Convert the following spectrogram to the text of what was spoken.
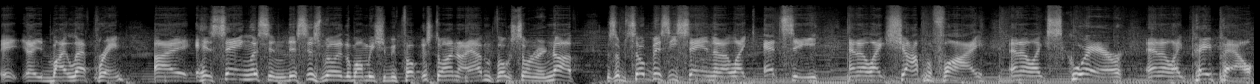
uh, my left brain, uh, is saying, listen, this is really the one we should be focused on. I haven't focused on it enough because I'm so busy saying that I like Etsy and I like Shopify and I like Square and I like PayPal.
